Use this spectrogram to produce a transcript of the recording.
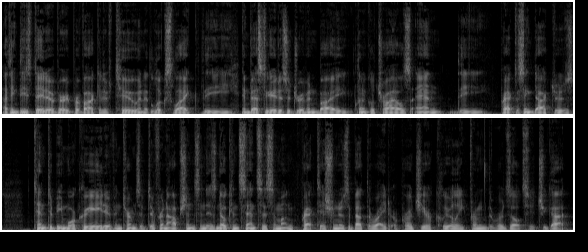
I think these data are very provocative too, and it looks like the investigators are driven by clinical trials and the practicing doctors tend to be more creative in terms of different options, and there's no consensus among practitioners about the right approach here, clearly, from the results that you got.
